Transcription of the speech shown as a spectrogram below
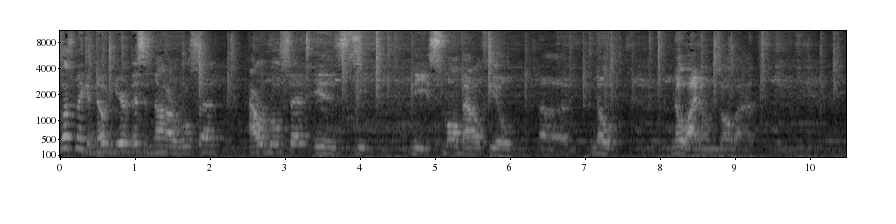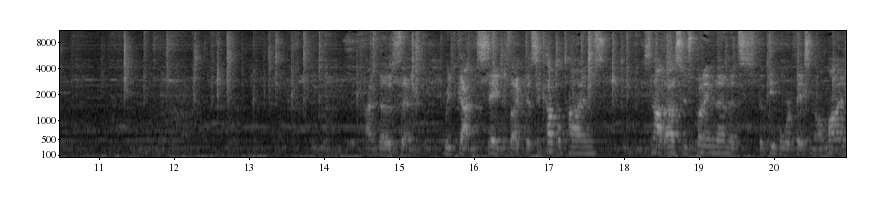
Which let's make a note here. This is not our rule set. Our rule set is the the small battlefield, uh, no no items, all that. I've noticed that we've gotten stages like this a couple times. It's not us who's putting them; it's the people we're facing online.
